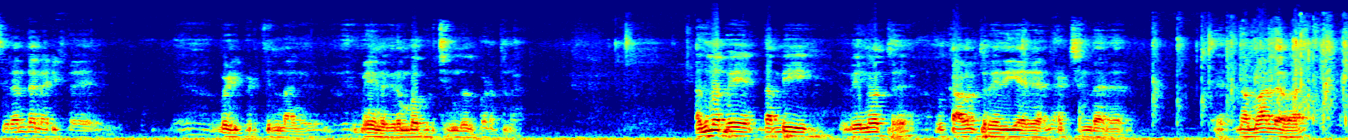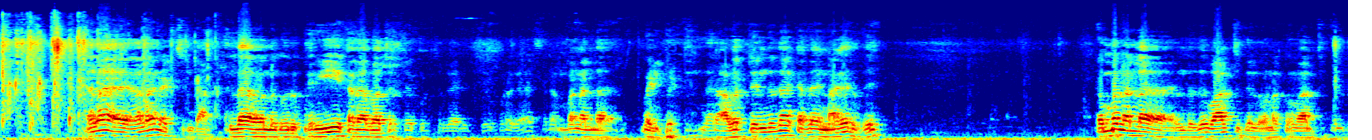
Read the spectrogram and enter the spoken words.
சிறந்த நடிப்பை வெளிப்படுத்தியிருந்தாங்க. எனக்கு ரொம்ப பிடிச்சிருந்தது படத்துல. அதில் போய் தம்பி வினோத் காவல்துறை அதிகாரி நடிச்சிருந்தாரு. நம்மால நல்லா நல்லா நடிச்சிருந்தான் நல்லா அவனுக்கு ஒரு பெரிய கதாபாத்திரத்தை கொடுத்துருக்காரு சிவபிரகாஷ் ரொம்ப நல்லா வெளிப்படுத்தியிருந்தார். அவர்கிட்ட தான் கதை நகருது. ரொம்ப நல்லா இருந்தது. வாழ்த்துக்கள் உனக்கும் வாழ்த்துக்கள்.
